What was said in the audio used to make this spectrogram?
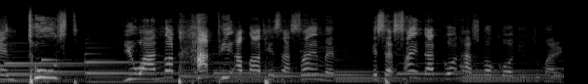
enthused, you are not happy about his assignment, it's a sign that God has not called you to marriage.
